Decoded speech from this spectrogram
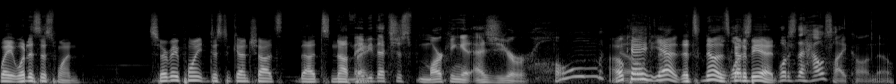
Wait, what is this one? Survey point, distant gunshots. That's nothing. Maybe that's just marking it as your home? Okay, No. yeah. That's no. That's got to be it. What is the house icon, though?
